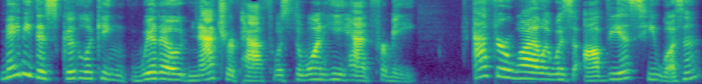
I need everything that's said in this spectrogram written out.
maybe this good looking widowed naturopath was the one he had for me. After a while, it was obvious he wasn't.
